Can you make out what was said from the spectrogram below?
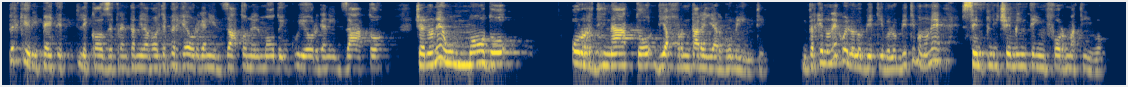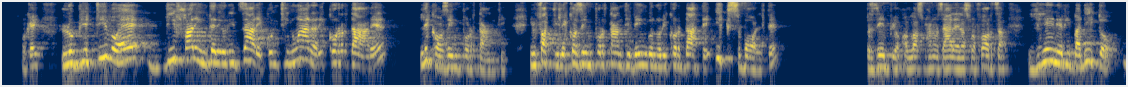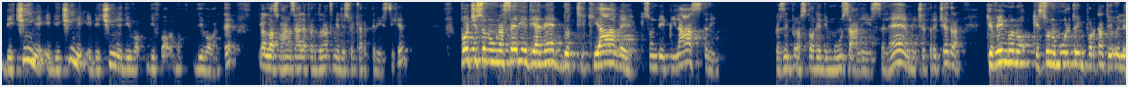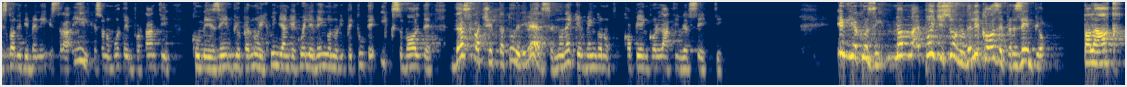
perché ripete le cose 30.000 volte? Perché è organizzato nel modo in cui è organizzato? Cioè non è un modo ordinato di affrontare gli argomenti, perché non è quello l'obiettivo. L'obiettivo non è semplicemente informativo. ok? L'obiettivo è di fare interiorizzare continuare a ricordare le cose importanti. Infatti le cose importanti vengono ricordate x volte, per esempio Allah subhanahu wa ta'ala e la sua forza, viene ribadito decine e decine e decine di, vo- di fo- di volte. Allah subhanahu wa ta'ala, perdonatemi le sue caratteristiche. Poi ci sono una serie di aneddoti chiave, che sono dei pilastri, per esempio la storia di Musa salam, eccetera, eccetera, che, vengono, che sono molto importanti, o le storie di Beni Israel, che sono molto importanti come esempio per noi, quindi anche quelle vengono ripetute x volte da sfaccettature diverse, non è che vengono copia e incollati i versetti. E via così. Ma, ma poi ci sono delle cose, per esempio, talaq,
